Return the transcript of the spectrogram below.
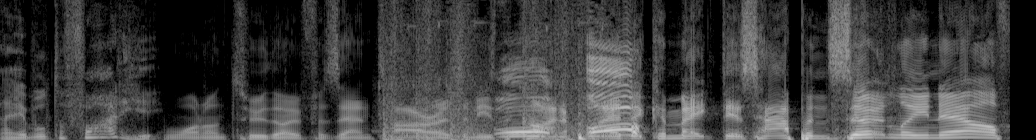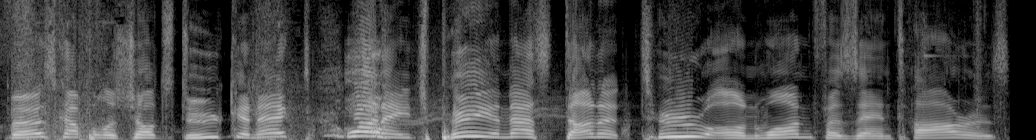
able to fight here. One on two, though, for Xantares, and he's the Oh, kind of player oh! that can make this happen. Certainly now. First couple of shots do connect. One oh! HP, and that's done it. Two on one for Xantares.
